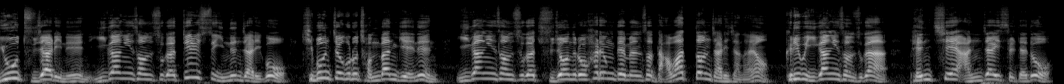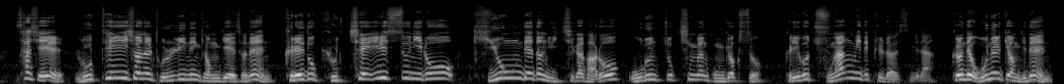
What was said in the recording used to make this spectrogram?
요 두 자리는 이강인 선수가 뛸 수 있는 자리고 기본적으로 전반기에는 이강인 선수가 주전으로 활용되면서 나왔던 자리잖아요. 그리고 이강인 선수가 벤치에 앉아 있을 때도 사실 로테이션을 돌리는 경기에서는 그래도 교체 1순위로 기용되던 위치가 바로 오른쪽 측면 공격수 그리고 중앙 미드필더였습니다. 그런데 오늘 경기는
